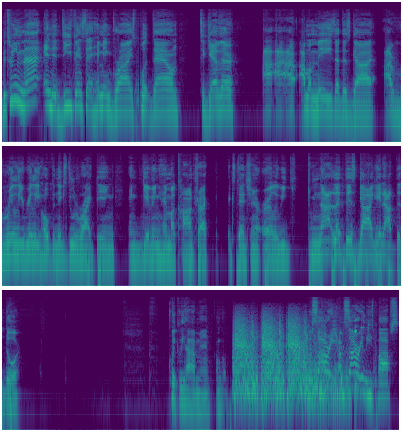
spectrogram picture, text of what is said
between that and the defense that him and Grimes put down together, I, I, I I'm amazed at this guy. I really, really hope the Knicks do the right thing and giving him a contract extension early. We do not let this guy get out the door. Quickley high, man. I'm go- I'm sorry. I'm sorry, Lee's Pops.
